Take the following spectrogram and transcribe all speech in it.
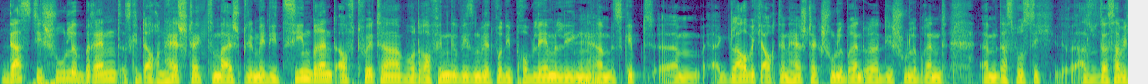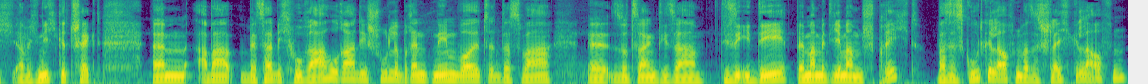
dass die Schule brennt. Es gibt auch einen Hashtag zum Beispiel Medizin brennt auf Twitter, wo darauf hingewiesen wird, wo die Probleme liegen. Ähm, es gibt, ähm, glaube ich, auch den Hashtag Schule brennt oder die Schule brennt. Ähm, das wusste ich, also das habe ich, habe ich nicht gecheckt. Ähm, aber weshalb ich Hurra, Hurra, die Schule brennt nehmen wollte, das war äh, sozusagen dieser, diese Idee, wenn man mit jemandem spricht, was ist gut gelaufen, was ist schlecht gelaufen?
